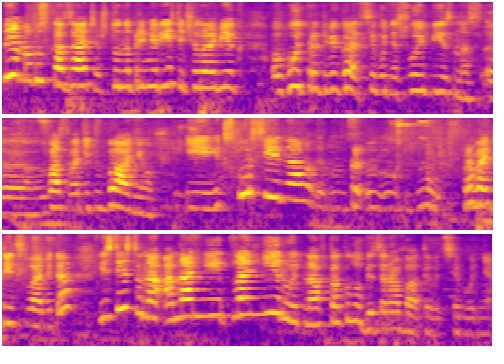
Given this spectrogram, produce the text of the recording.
Ну, я могу сказать, что, например, если человек будет продвигать сегодня свой бизнес, э, вас водить в баню и экскурсии нам, э, ну, проводить с вами, да, естественно, она не планирует на автоклубе зарабатывать сегодня.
